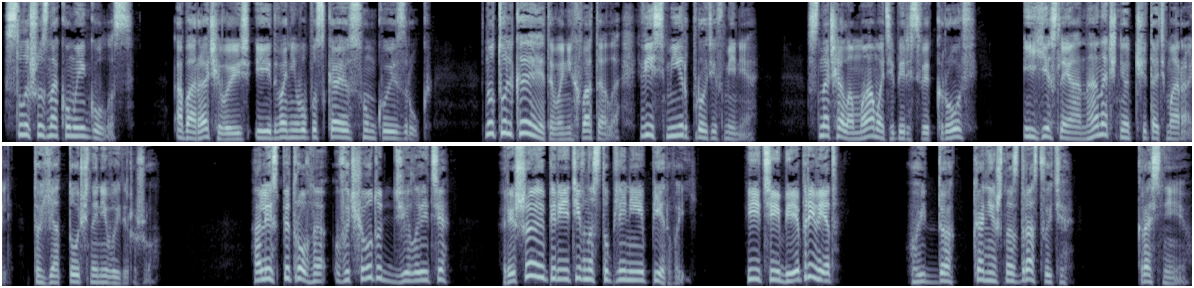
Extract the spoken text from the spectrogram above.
Слышу знакомый голос. Оборачиваюсь и едва не выпускаю сумку из рук. Но только этого не хватало, весь мир против меня. Сначала мама, теперь свекровь. И если она начнет читать мораль, то я точно не выдержу. «Алис Петровна, вы чего тут делаете?» Решаю перейти в наступление первой. «И тебе привет!» «Ой, да, конечно, здравствуйте!» Краснею.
